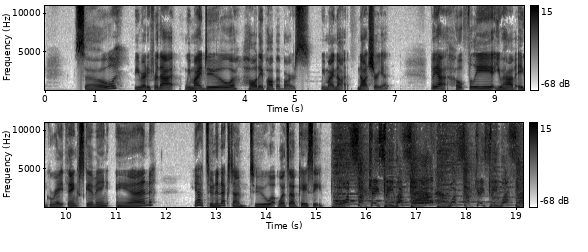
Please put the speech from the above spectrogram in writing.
So be ready for that. We might do holiday pop up bars. We might not. Not sure yet. But yeah, hopefully you have a great Thanksgiving and yeah, tune in next time to What's Up KC. What's up, KC? What's up? What's up, KC? What's up?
